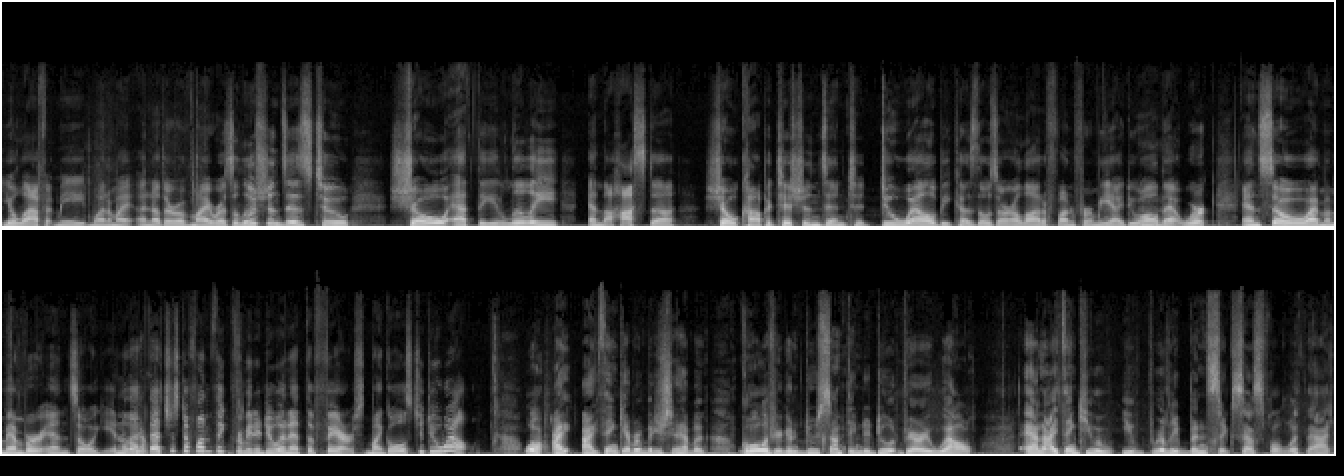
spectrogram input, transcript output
you'll laugh at me. One of my another of my resolutions is to show at the Lily and the Hosta show competitions and to do well because those are a lot of fun for me. I do all mm-hmm. that work and so I'm a member and so you know that that's just a fun thing for me to do and at the fairs. My goal is to do well. Well, I, I think everybody should have a goal if you're going to do something to do it very well. And I think you you've really been successful with that.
